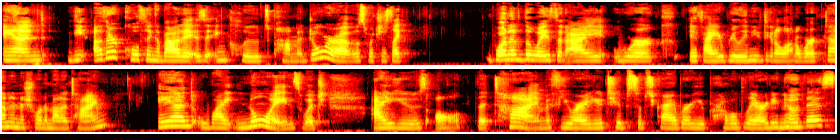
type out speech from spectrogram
And the other cool thing about it is it includes Pomodoros, which is like one of the ways that I work if I really need to get a lot of work done in a short amount of time, and white noise, which I use all the time. If you are a YouTube subscriber, you probably already know this,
